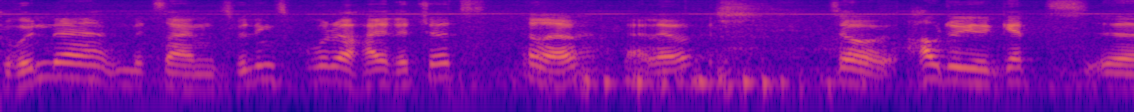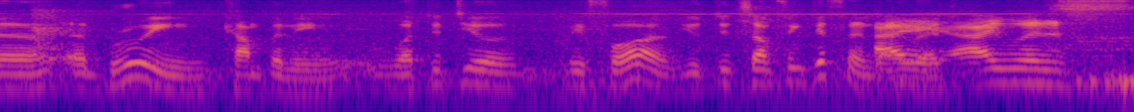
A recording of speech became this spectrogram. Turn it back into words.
Gründer mit seinem Zwillingsbruder. Hi Richard. Hello. Hello. So, how do you get uh, a brewing company? What did you before? You did something different. I, I, I was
